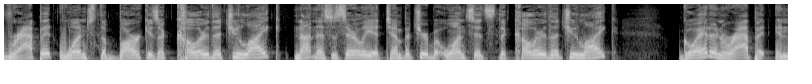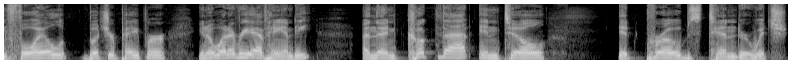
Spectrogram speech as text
wrap it once the bark is a color that you like, not necessarily a temperature, but once it's the color that you like, go ahead and wrap it in foil, butcher paper, you know, whatever you have handy, and then cook that until it probes tender, which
